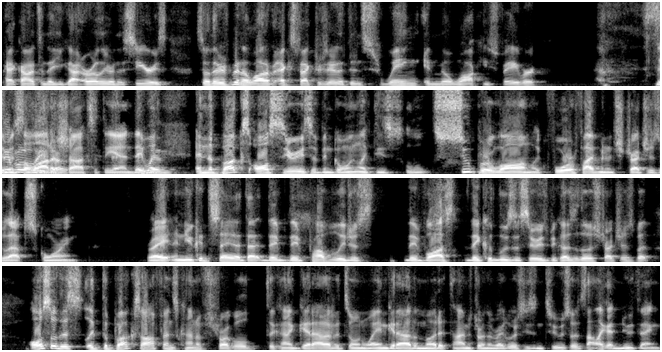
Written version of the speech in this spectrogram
Pat Connaughton that you got earlier in the series. So there's been a lot of X factors there that didn't swing in Milwaukee's favor. They missed a lot of shots at the end. They and went then- and the Bucks all series have been going like these super long, like four or five minute stretches without scoring, right? And you could say that that they've they've probably just they've lost. They could lose the series because of those stretches, but also this like the Bucks offense kind of struggled to kind of get out of its own way and get out of the mud at times during the regular season too. So it's not like a new thing.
